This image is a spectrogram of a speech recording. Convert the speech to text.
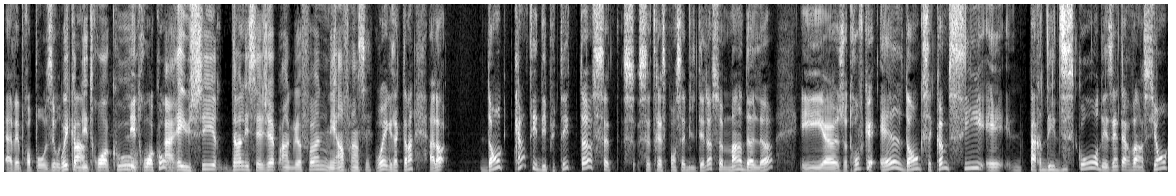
avait proposé au Oui, départ. comme les trois cours, Les trois cours. à réussir dans les cégeps anglophones, mais en français. Oui, exactement. Alors, Donc, quand tu es député, tu as cette, cette responsabilité-là, ce mandat-là. Et euh, je trouve que elle, donc, c'est comme si, et, par des discours, des interventions,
